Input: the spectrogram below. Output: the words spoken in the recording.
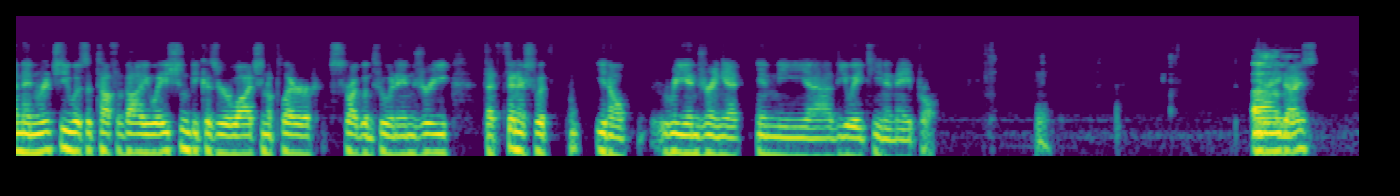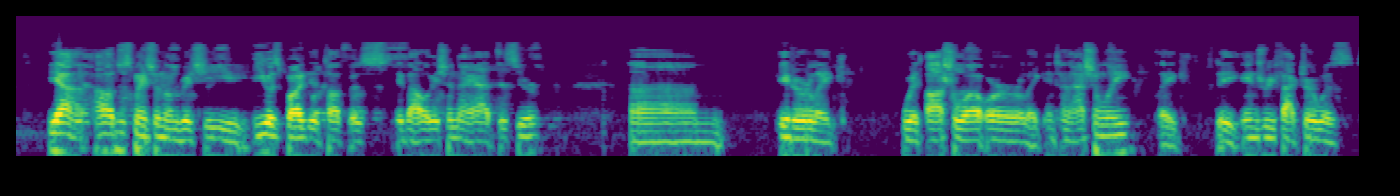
And then Ritchie was a tough evaluation because you were watching a player struggling through an injury that finished with, you know, re-injuring it in the uh, the U18 in April. Hmm. Um, you guys? Yeah, I'll just mention on Ritchie. He was probably the toughest evaluation I had this year. Um, either like with Oshawa or like internationally, like the injury factor was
